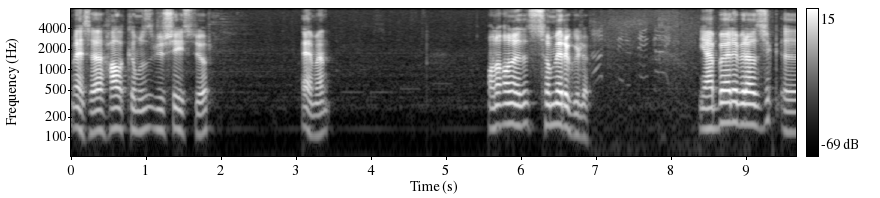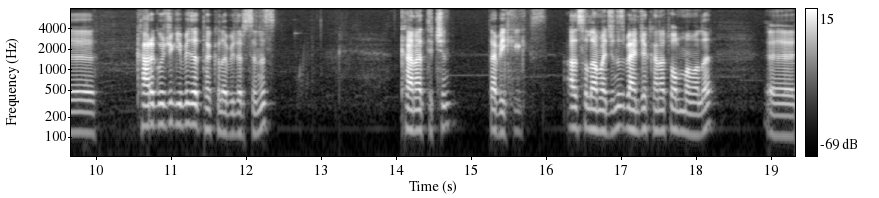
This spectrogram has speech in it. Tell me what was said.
Mesela halkımız bir şey istiyor. Hemen ona ona da sömeri gülü. Yani böyle birazcık e, kargocu gibi de takılabilirsiniz. Kanat için. Tabii ki asıl amacınız bence kanat olmamalı. E,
